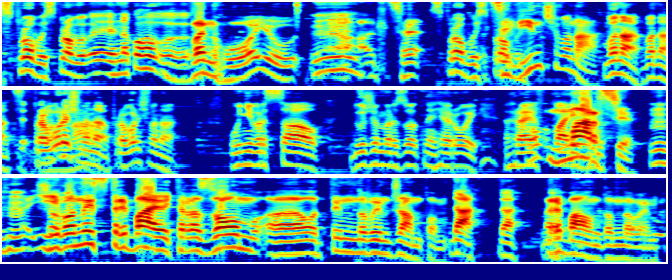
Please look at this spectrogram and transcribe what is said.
Спробуй, спробуй. Е, На кого? Венгою. А, Це, Спробуй, це він чи вона? Вона, вона. Це праворуч Вона. вона, праворуч вона. Універсал, дуже мерзотний герой. Грає в Ну, парі. Марсі. Мгм. І Що? вони стрибають разом е, от тим новим джампом. Да, да, да. Ребаундом новим.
